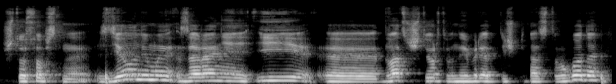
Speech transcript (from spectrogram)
что, собственно, сделали мы заранее. И э, 24 ноября 2015 года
